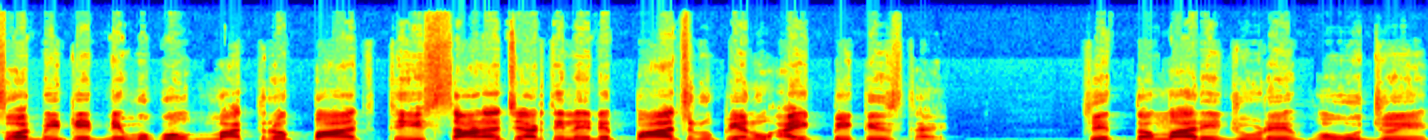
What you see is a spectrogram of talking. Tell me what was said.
સોર્બિટેટની મૂકો. માત્ર પાંચથી સાડા ચારથી લઈને પાંચ રૂપિયાનું આ એક પેકેજ થાય. જે તમારી જોડે હોવું જોઈએ.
